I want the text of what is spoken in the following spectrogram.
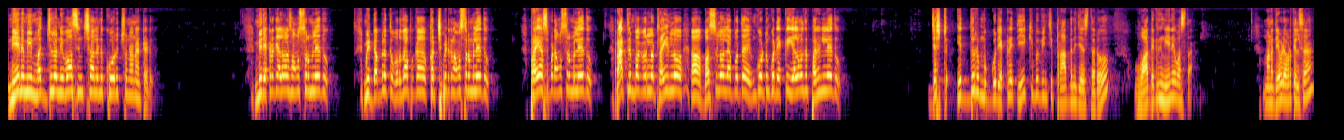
నేను మీ మధ్యలో నివాసించాలని కోరుచున్నాను అంటాడు. మీరు ఎక్కడికి వెళ్ళవలసిన అవసరం లేదు. మీ డబ్బులకు వృధాపుగా ఖర్చు పెట్టుకునే అవసరం లేదు. ప్రయాసపడే అవసరం లేదు. రాత్రి పగల్లో ట్రైన్లో బస్సులో లేకపోతే ఇంకోటి ఇంకోటి ఎక్క వెళ్ళవలసిన పని లేదు. జస్ట్ ఇద్దరు ముగ్గురు ఎక్కడైతే ఏకీభవించి ప్రార్థన చేస్తారో వారి దగ్గరికి నేనే వస్తా. మన దేవుడు ఎవరు తెలుసా?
